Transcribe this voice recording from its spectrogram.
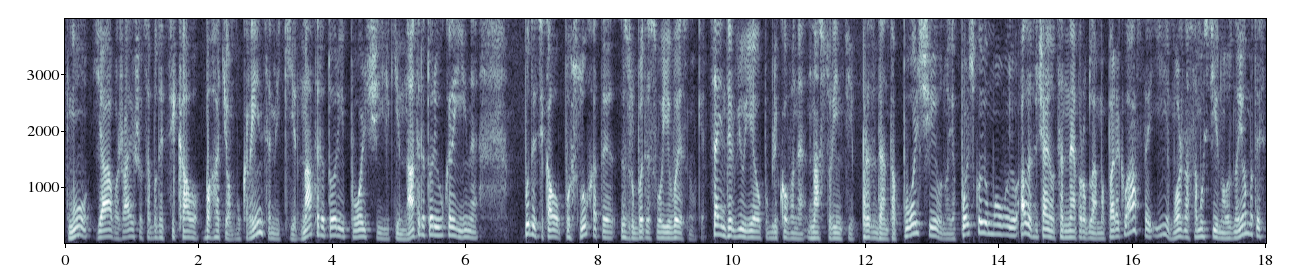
Тому я вважаю, що це буде цікаво багатьом українцям, які на території Польщі, які на території України. Буде цікаво послухати, зробити свої висновки. Це інтерв'ю є опубліковане на сторінці президента Польщі, воно є польською мовою, але звичайно це не проблема перекласти і можна самостійно ознайомитись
